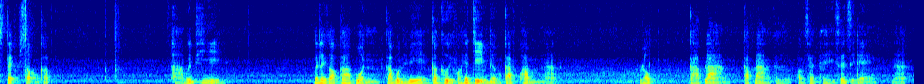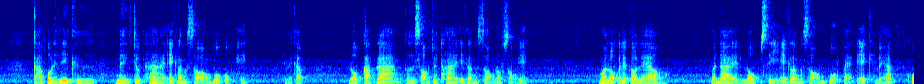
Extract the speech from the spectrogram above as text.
สเต็ปสองครับ หาพื้นที่นั่นเลยก็กราฟบนกราฟบนที่นี้ก็คือฟังก์ชัน g เหมือนเดิมกราฟคว่ำนะฮะ ลบกราฟล่าง กราฟล่างคือฟังก์ชันไอเส้นสีแดงนะฮะ กราฟบนที่คือ 1.5 x กำลัง2บวก 6x เห็นไหมครับ ลบกราฟล่างคือ 2.5 x กำลัง2ลบ 2x เมื่อลบกันเรียบร้อยแล้ว มันได้ลบ 4x กำลัง2บวก 8x เห็นไหมครับครู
